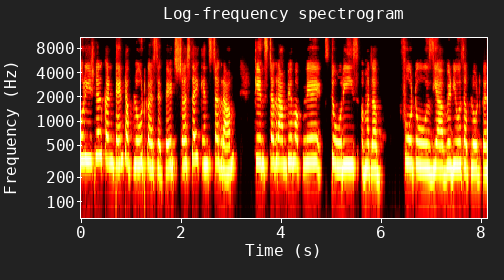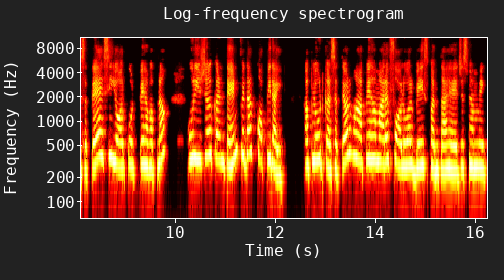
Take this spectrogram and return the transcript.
ओरिजिनल कंटेंट अपलोड कर सकते हैं। इट्स जस्ट लाइक इंस्टाग्राम कि इंस्टाग्राम पे हम अपने स्टोरीज मतलब फ़ोटोज़ या वीडियोज़ अपलोड कर सकते हैं। ऐसी योर कोट पे हम अपना original content with our copyright upload कर सकते हैं और वहाँ पे हमारा फॉलोअर बेस बनता है जिसमें हम एक,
